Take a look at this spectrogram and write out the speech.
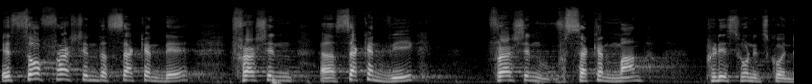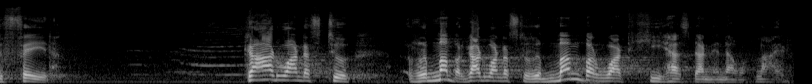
it's so fresh in the second day, fresh in uh, second week, fresh in second month. Pretty soon it's going to fade. God wants us to remember, God wants us to remember what He has done in our life.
